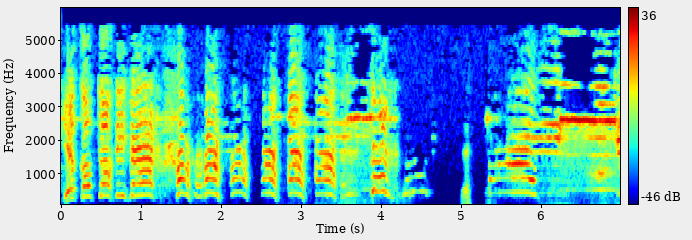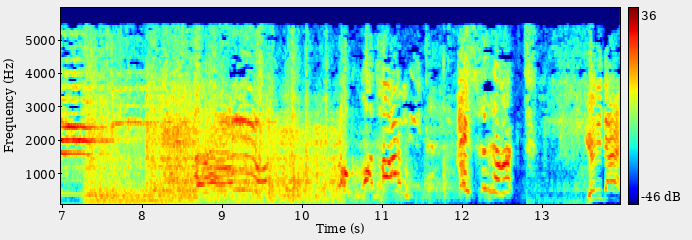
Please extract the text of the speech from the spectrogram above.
Je komt toch niet weg? De groeten. Oh, God, Harvey! Hij is geraakt! Jullie daar.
